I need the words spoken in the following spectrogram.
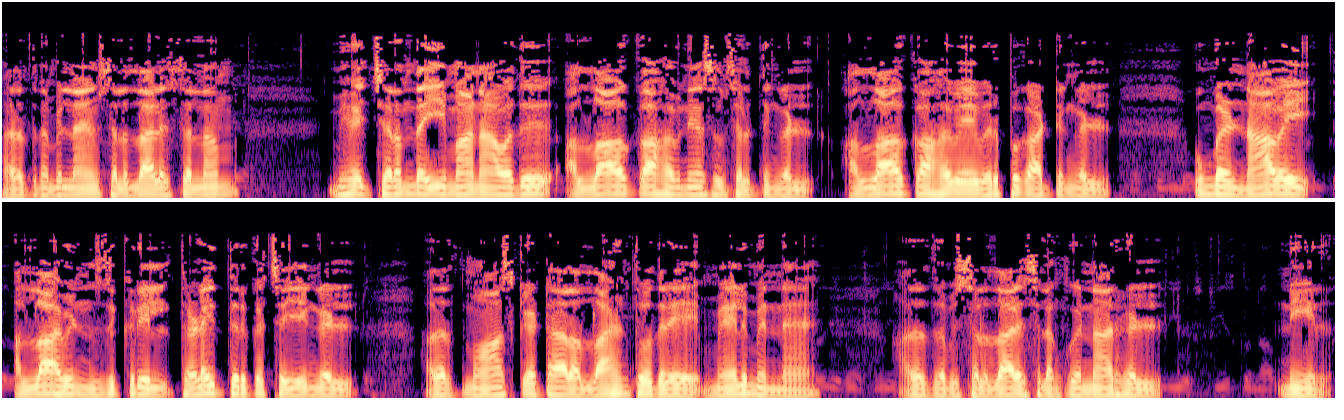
ஹதரத் நபில் நாயம் சல்லா அலிசல்லம் மிகச் சிறந்த ஈமானாவது அல்லாவுக்காக விநேசம் செலுத்துங்கள் அல்லாவுக்காகவே வெறுப்பு காட்டுங்கள் உங்கள் நாவை அல்லாஹ்வின் ஜிக்ரில் திளைத்திருக்க செய்யுங்கள் அதற்கு மாஸ் கேட்டார் அல்லாஹின் தூதரே மேலும் என்ன? அதற்கு நபி சொல்லா அலிஸ்லாம் கூறினார்கள் நீர்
